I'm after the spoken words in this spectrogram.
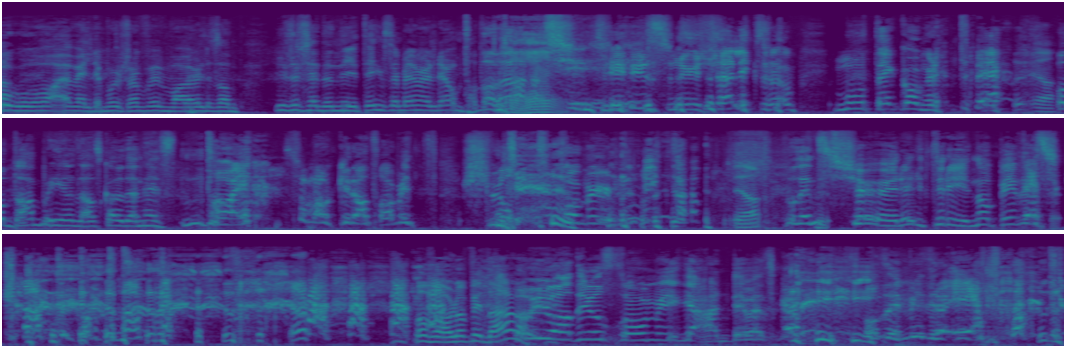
Gogo var jo veldig morsom, for hun var jo veldig sånn Hvis det skjedde nye ting, så ble hun veldig opptatt av det. hun snur seg liksom mot det kongletreet, og da, blir, da skal jo den hesten ta igjen, som akkurat har blitt slått på muren. Ja. Og den kjører trynet opp i veska. Hva var det oppi der, Og hun hadde jo så mye gærent i veska. Og den begynner å ete. Det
